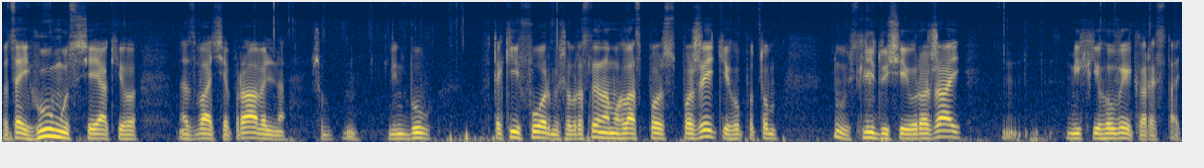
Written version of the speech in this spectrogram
Оцей гумус, чи як його назвати ще правильно, щоб він був в такій формі, щоб рослина могла спожити його, потім ну, слідуючий урожай міг його використати.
